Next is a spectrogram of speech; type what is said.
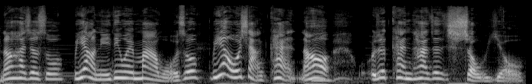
然后他就说不要，你一定会骂我。我说不要，我想看。然后我就看他的手游，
